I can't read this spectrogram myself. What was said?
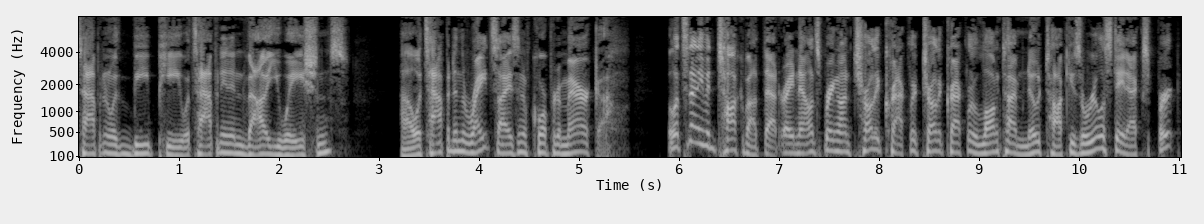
what's happening with BP, what's happening in valuations, uh, what's happening in the right sizing of corporate America. But let's not even talk about that right now. Let's bring on Charlie Crackler. Charlie Krackler, longtime no talk. He's a real estate expert.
